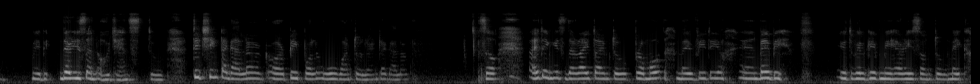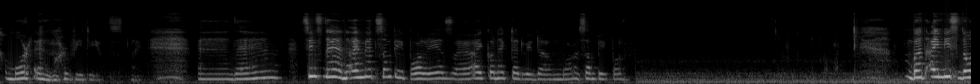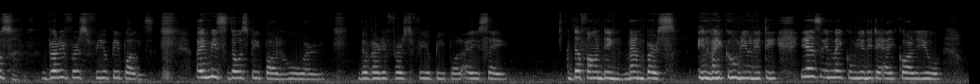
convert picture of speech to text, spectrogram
maybe there is an audience to teaching Tagalog or people who want to learn Tagalog. So I think it's the right time to promote my video and maybe it will give me a reason to make more and more videos. Right? And then since then I met some people, yes, uh, I connected with um, more, some people. But I miss those very first few people. I miss those people who were the very first few people. I say the founding members in my community. Yes, in my community, I call you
